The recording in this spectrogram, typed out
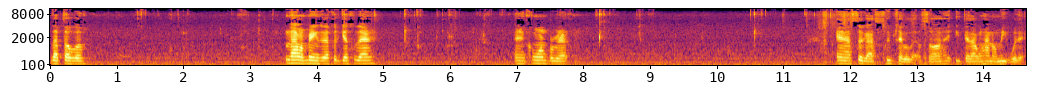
leftover lima beans that I cooked yesterday and cornbread. And I still got sweet potato left, so I eat that. I won't have no meat with it.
